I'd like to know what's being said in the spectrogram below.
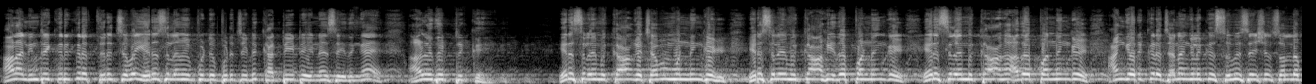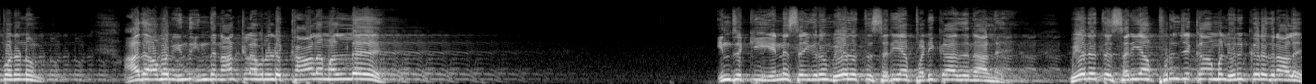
ஆனால் இன்றைக்கு இருக்கிற திருச்சபை எருசலேமை போட்டு பிடிச்சிட்டு கட்டிட்டு என்ன செய்துங்க? அழுதுட்டு இருக்கு எருசலேமுக்காக ஜபம் பண்ணுங்கள். எருசலேமுக்காக இதை பண்ணுங்கள். எருசலேமுக்காக அதை பண்ணுங்கள். அங்க இருக்கிற ஜனங்களுக்கு சுவிசேஷம் சொல்லப்படணும். அது அவர் இந்த இந்த நாட்கள் அவருடைய காலம் அல்ல. இன்றைக்கு என்ன செய்கிறோம்? வேதத்தை சரியா படிக்காததுனால வேதத்தை சரியா புரிஞ்சுக்காமல் இருக்கிறதுனால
